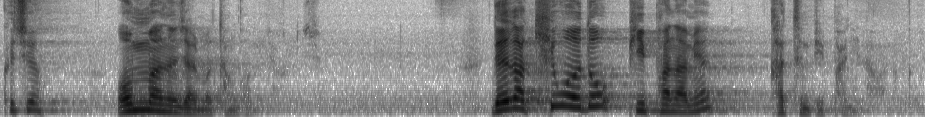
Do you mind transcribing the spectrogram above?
그렇죠? 엄마는 잘못한 거 없냐고. 내가 키워도 비판하면 같은 비판이 나오는 거예요.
